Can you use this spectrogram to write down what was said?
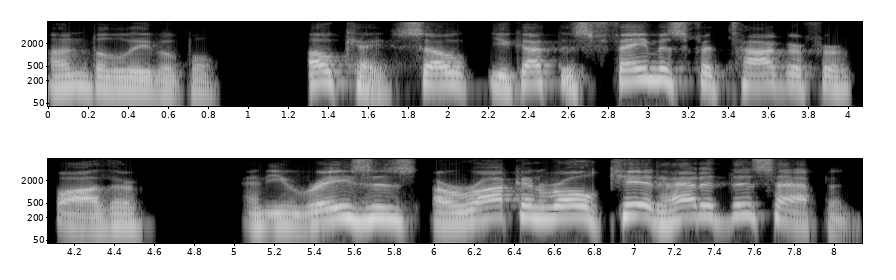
Unbelievable. Okay, so you got this famous photographer father, and he raises a rock and roll kid. How did this happen?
